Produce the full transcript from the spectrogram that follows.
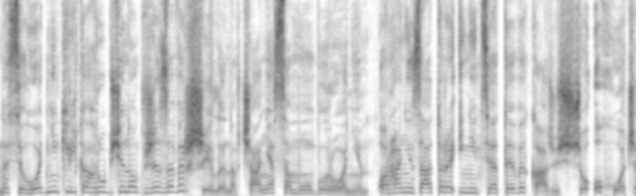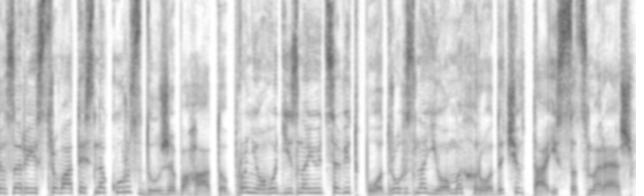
На сьогодні кілька груп жінок вже завершили навчання самообороні. Організатори ініціативи кажуть, що охочих зареєструватись на курс дуже багато. Про нього дізнаються від подруг, знайомих, родичів та із соцмереж.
